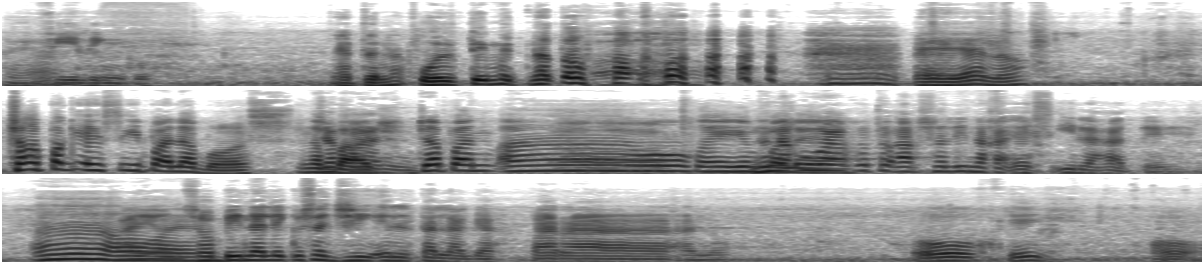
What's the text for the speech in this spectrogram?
Ayan. feeling ko Ito na, ultimate na to. Ayan, no? Tsaka pag SE pala, boss, na Japan. badge. Japan, ah, Oo. okay, yung nung pala. nakuha ko to actually naka SE lahat eh Ah, okay. Ayun. so binalik ko sa GL talaga para ano okay. Oh.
